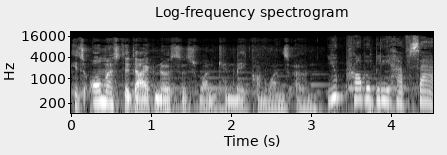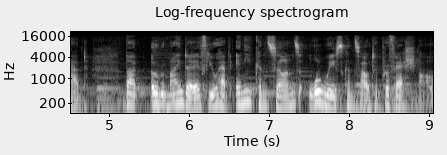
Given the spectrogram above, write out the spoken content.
it's almost a diagnosis one can make on one's own. You probably have SAD, but a reminder if you have any concerns, always consult a professional.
